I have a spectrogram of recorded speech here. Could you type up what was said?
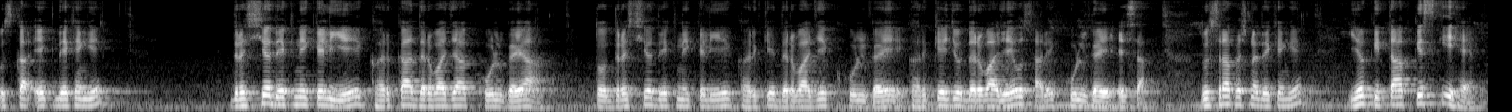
उसका एक देखेंगे, दृश्य देखने के लिए घर का दरवाज़ा खुल गया तो दृश्य देखने के लिए घर के दरवाजे खुल गए। घर के जो दरवाजे हैं वो सारे खुल गए, ऐसा। दूसरा प्रश्न देखेंगे, यह किताब किसकी है?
